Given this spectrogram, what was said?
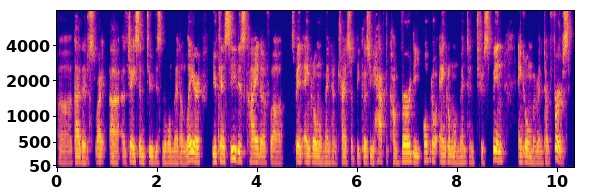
uh, that is right adjacent to this normal metal layer, you can see this kind of spin angular momentum transfer because you have to convert the orbital angular momentum to spin angular momentum first.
